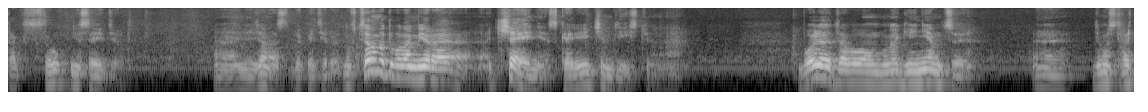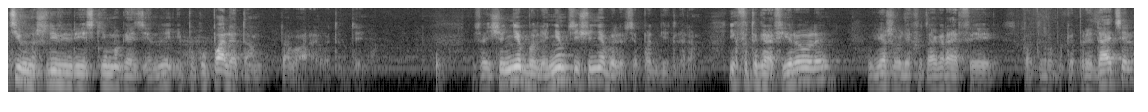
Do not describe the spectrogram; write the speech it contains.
так с рук не сойдет. Э, нельзя нас бойкотировать. Но в целом это была мера отчаяния, скорее, чем действенная. Более того, многие немцы демонстративно шли в еврейские магазины и покупали там товары еще не были, немцы еще не были все под Гитлером. Их фотографировали, увешивали их фотографии под рубрикой «Предатель».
